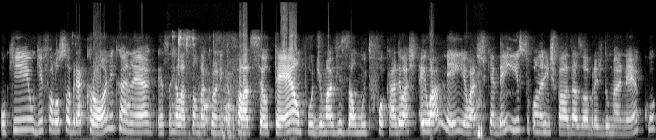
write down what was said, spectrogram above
O que o Gui falou sobre a crônica, né? Essa relação da crônica falar do seu tempo, de uma visão muito focada, eu, acho, eu amei. Eu acho que é bem isso quando a gente fala das obras do Maneco.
